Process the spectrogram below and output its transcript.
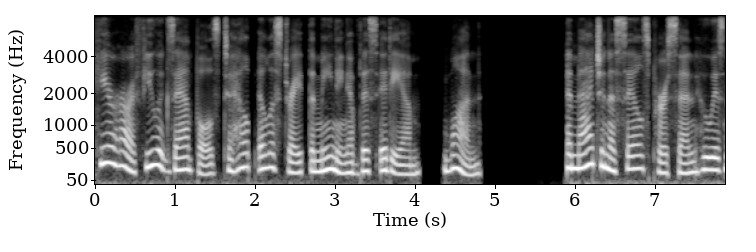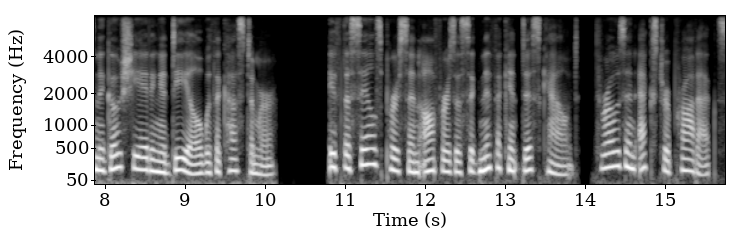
Here are a few examples to help illustrate the meaning of this idiom. 1. Imagine a salesperson who is negotiating a deal with a customer. If the salesperson offers a significant discount, throws in extra products,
